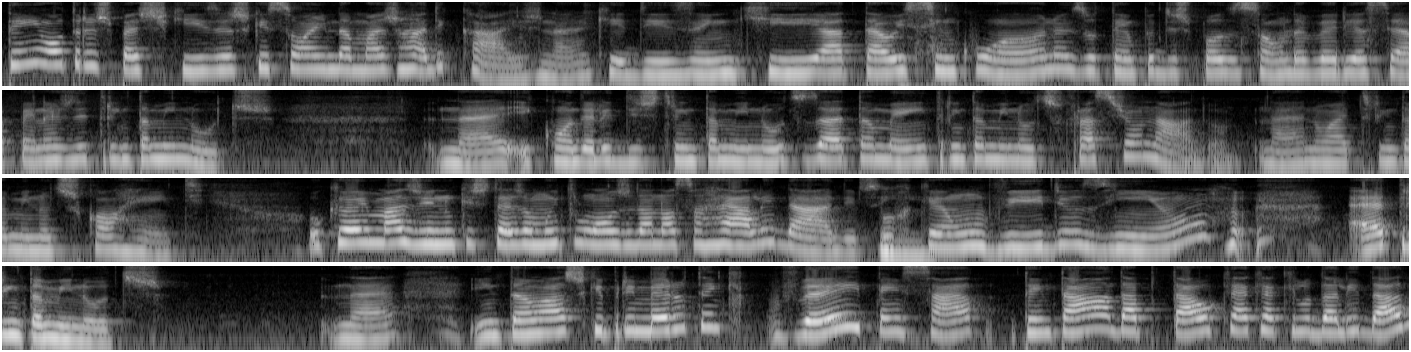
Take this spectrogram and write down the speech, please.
tem outras pesquisas que são ainda mais radicais, né? Que dizem que até os 5 anos o tempo de exposição deveria ser apenas de 30 minutos. Né? E quando ele diz 30 minutos, é também 30 minutos fracionado, né? Não é 30 minutos corrente. O que eu imagino que esteja muito longe da nossa realidade, Sim. porque um videozinho é 30 minutos. Né? Então eu acho que primeiro tem que ver e pensar, tentar adaptar o que é que aquilo dali dá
